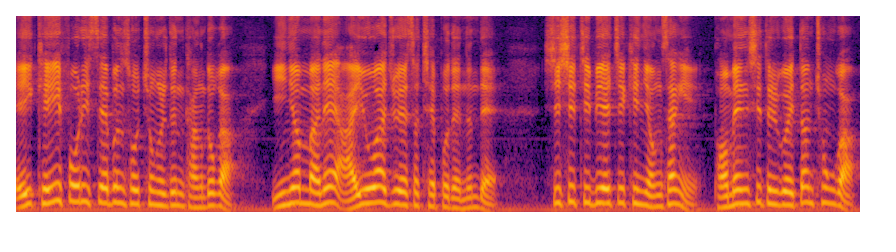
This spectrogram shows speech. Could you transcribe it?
AK-47 소총을 든 강도가 2년 만에 아이오와주에서 체포됐는데 CCTV에 찍힌 영상이 범행 시 들고 있던 총과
